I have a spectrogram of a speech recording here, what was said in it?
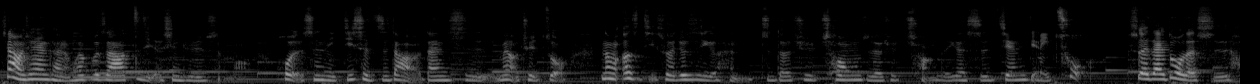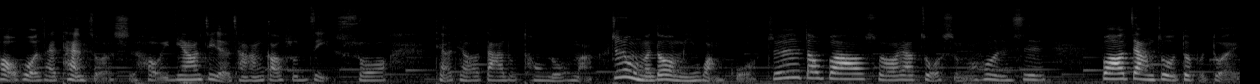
像我现在可能会不知道自己的兴趣是什么，或者是你即使知道了，但是没有去做。那么二十几岁就是一个很值得去冲、值得去闯的一个时间点。没错。所以在做的时候，或者在探索的时候，一定要记得常常告诉自己说：“条条大路通罗马。”就是我们都有迷惘过，就是都不知道说要做什么，或者是。不知道这样做对不对，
